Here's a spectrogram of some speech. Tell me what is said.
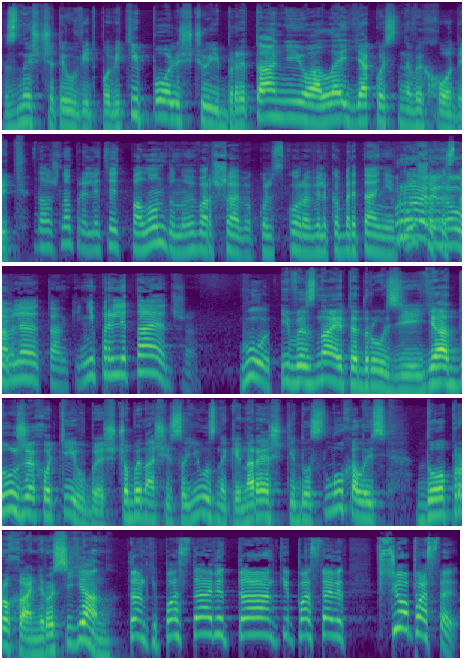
знищити у відповідь і Польщу, і Британію, але якось не виходить. Должно прилететь по Лондону и Варшаве, коль скоро Великобритания и Польша Правильно. поставляют танки. Не прилетает же. Вот. І ви знаєте, друзі, я дуже хотів би, щоб наші союзники нарешті дослухались до прохань росіян. Танки поставят, танки поставят, все поставят.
